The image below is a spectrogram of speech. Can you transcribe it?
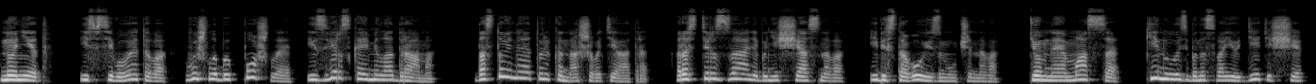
Но нет, из всего этого вышла бы пошлая и зверская мелодрама, достойная только нашего театра. Растерзали бы несчастного и без того измученного. Темная масса кинулась бы на свое детище,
